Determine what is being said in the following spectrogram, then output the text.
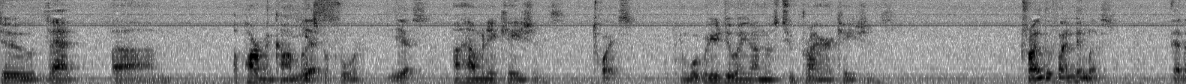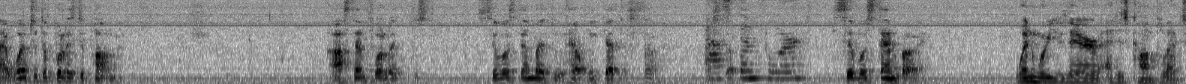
to that, um, apartment complex Yes. before? Yes, On how many occasions? twice. And what were you doing on those two prior occasions? Trying to find Lemus. And I went to the police department. Asked them for like this civil standby to help me get the stuff. the Ask stuff. them for, Civil standby, When were you there at his complex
